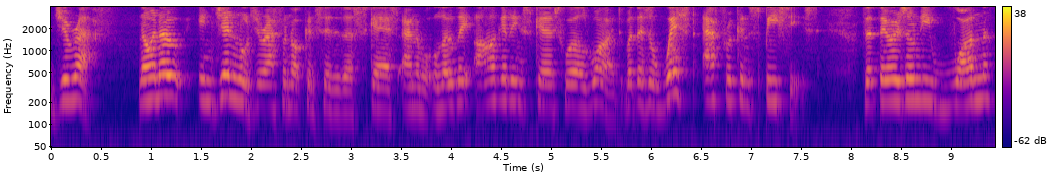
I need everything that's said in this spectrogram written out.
giraffe. Now, I know in general giraffe are not considered a scarce animal, although they are getting scarce worldwide. But there's a West African species that there is only one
